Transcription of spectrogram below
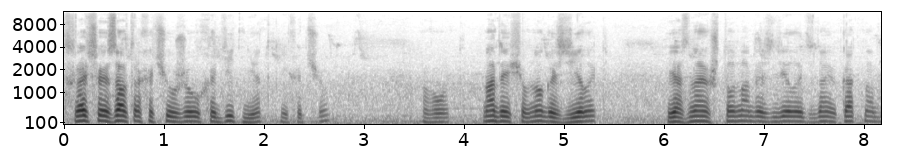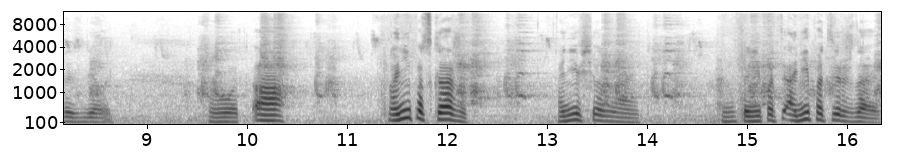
Сказать, что я завтра хочу уже уходить, нет, не хочу. Вот. Надо еще много сделать. Я знаю, что надо сделать, знаю, как надо сделать. Вот. А они подскажут, они все знают. Под- они подтверждают.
